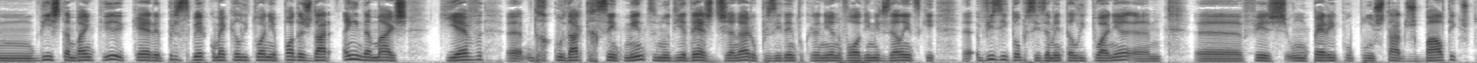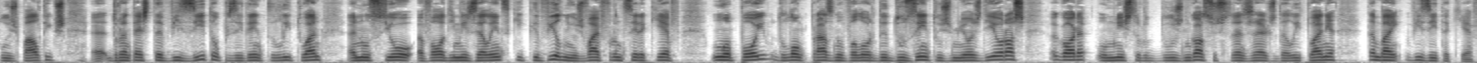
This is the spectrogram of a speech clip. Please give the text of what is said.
um, diz também que quer perceber como é que a Lituânia pode ajudar ainda mais Kiev. Eh, de recordar que recentemente, no dia 10 de janeiro, o presidente ucraniano Volodymyr Zelensky eh, visitou precisamente a Lituânia, eh, fez um périplo pelos Estados Bálticos, pelos Bálticos. Durante esta visita, o presidente lituano anunciou a Volodymyr Zelensky que Vilnius vai fornecer a Kiev um apoio de longo prazo no valor de 200 milhões de euros. Agora, o ministro dos Negócios Estrangeiros da Lituânia também visita Kiev.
